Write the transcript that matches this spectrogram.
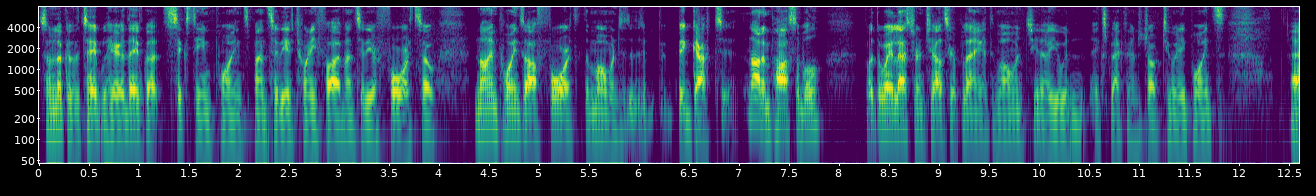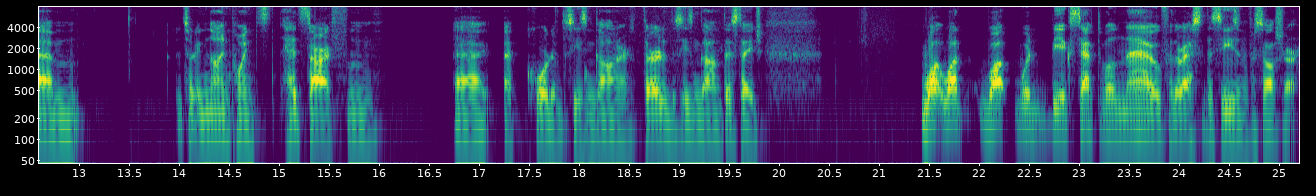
So look at the table here. They've got 16 points. Man City have 25. Man City are fourth. So nine points off fourth at the moment. It's a big gap. To, not impossible, but the way Leicester and Chelsea are playing at the moment, you know, you wouldn't expect them to drop too many points. Um, it's only nine points head start from uh, a quarter of the season gone or a third of the season gone at this stage. What what what would be acceptable now for the rest of the season for Solskjaer?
